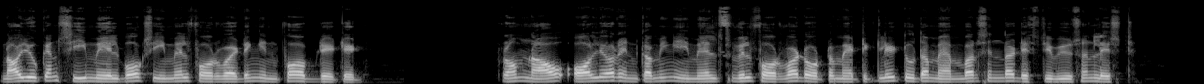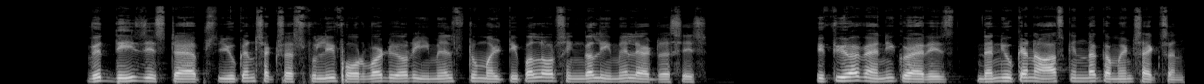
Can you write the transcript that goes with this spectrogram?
Now you can see mailbox email forwarding info updated. From now, all your incoming emails will forward automatically to the members in the distribution list. With these steps, you can successfully forward your emails to multiple or single email addresses. If you have any queries, then you can ask in the comment section.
